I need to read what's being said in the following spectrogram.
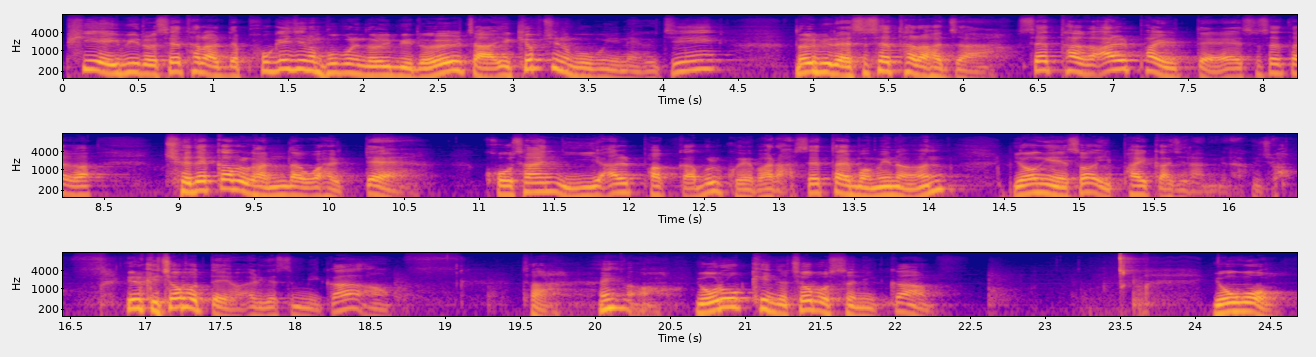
PAB를 세타를 할 때 포개지는 부분의 넓이를 자, 이 겹치는 부분이네, 그지? 넓이를 S 세타를 하자. 세타가 알파일 때 S 세타가 최대값을 갖는다고 할 때 코사인 2 알파 값을 구해봐라. 세타의 범위는 0에서 2파이까지랍니다. 그죠? 이렇게 접었대요. 알겠습니까? 어. 자, 에? 어. 요렇게 이제 접었으니까 요거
